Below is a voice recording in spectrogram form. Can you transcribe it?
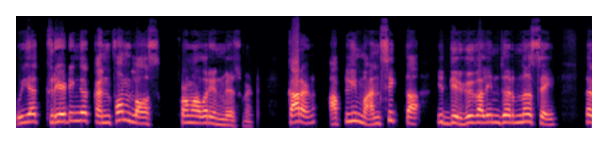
we are creating a confirm loss from our investment कारण आपली मानसिकता ही दीर्घकालीन जर नसेल तर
